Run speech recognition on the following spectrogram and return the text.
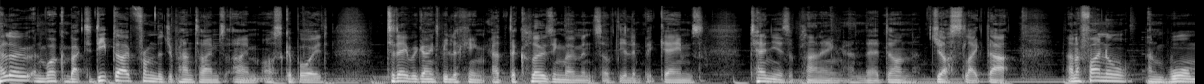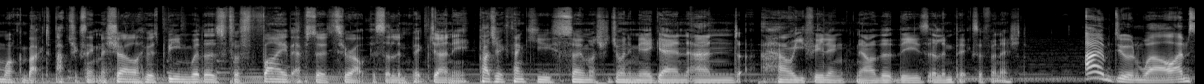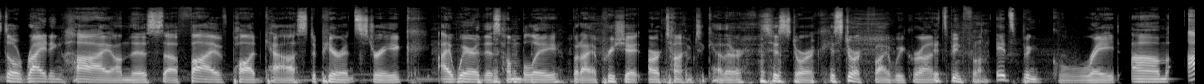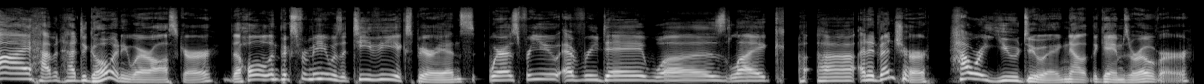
Hello and welcome back to Deep Dive from the Japan Times. I'm Oscar Boyd. Today we're going to be looking at the closing moments of the Olympic Games. 10 years of planning and they're done just like that. And a final and warm welcome back to Patrick St. Michel, who has been with us for five episodes throughout this Olympic journey. Patrick, thank you so much for joining me again. And how are you feeling now that these Olympics are finished? I'm doing well. I'm still riding high on this uh, five podcast appearance streak. I wear this humbly, but I appreciate our time together. It's historic, historic five week run. It's been fun. It's been great. Um, I haven't had to go anywhere, Oscar. The whole Olympics for me was a TV experience, whereas for you, every day was like uh, an adventure. How are you doing now that the games are over?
